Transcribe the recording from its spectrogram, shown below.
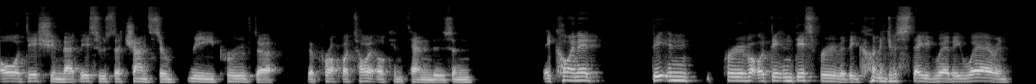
audition that this was the chance to really prove the the proper title contenders, and they kind of didn't prove it or didn't disprove it. They kind of just stayed where they were, and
